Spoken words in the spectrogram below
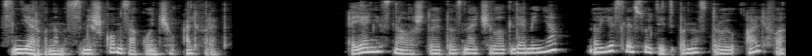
С нервным смешком закончил Альфред. Я не знала, что это значило для меня, но если судить по настрою Альфа,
